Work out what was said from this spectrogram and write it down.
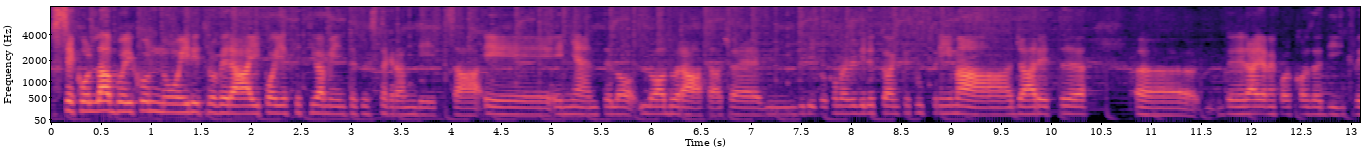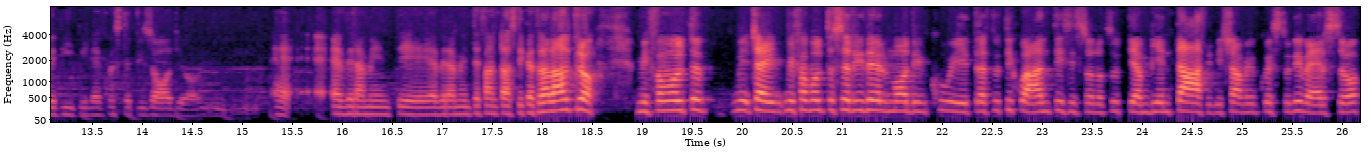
se collabori con noi ritroverai poi effettivamente questa grandezza e, e niente, l'ho, l'ho, adorata, cioè vi dico come avevi detto anche tu prima Jared uh, Ryan è qualcosa di incredibile in questo episodio. È, è, veramente, è veramente fantastica. Tra l'altro mi fa molto mi, cioè, mi fa molto sorridere il modo in cui tra tutti quanti si sono tutti ambientati, diciamo, in questo universo,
